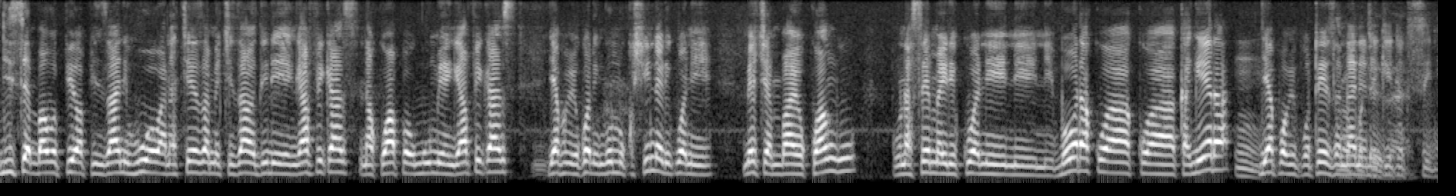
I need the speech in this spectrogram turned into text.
jinsi ambavyo pia wapinzani huwa wanacheza mechi zao dhidi ya Young Africans na kuwapa ugumu Young Africans, japo imekuwa ni ngumu kushinda. Ilikuwa ni mechi ambayo kwangu unasema ilikuwa ni, ni, ni bora kwa kwa Kagera mm. japo wamepoteza ndani ya dakika tisini.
